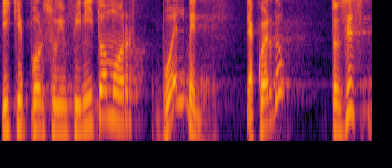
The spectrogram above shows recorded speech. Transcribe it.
y que por su infinito amor vuelven. ¿De acuerdo? Entonces,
